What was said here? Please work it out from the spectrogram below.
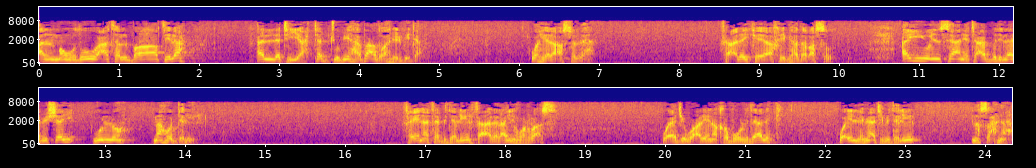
الموضوعة الباطلة التي يحتج بها بعض أهل البدع وهي لا أصل لها. فعليك يا أخي بهذا الأصل. أي إنسان يتعبد الله بشيء قل له ما هو الدليل؟ فإن أتى بدليل فعلى العين والرأس. ويجب علينا قبول ذلك وإن لم يأتي بدليل نصحناه.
